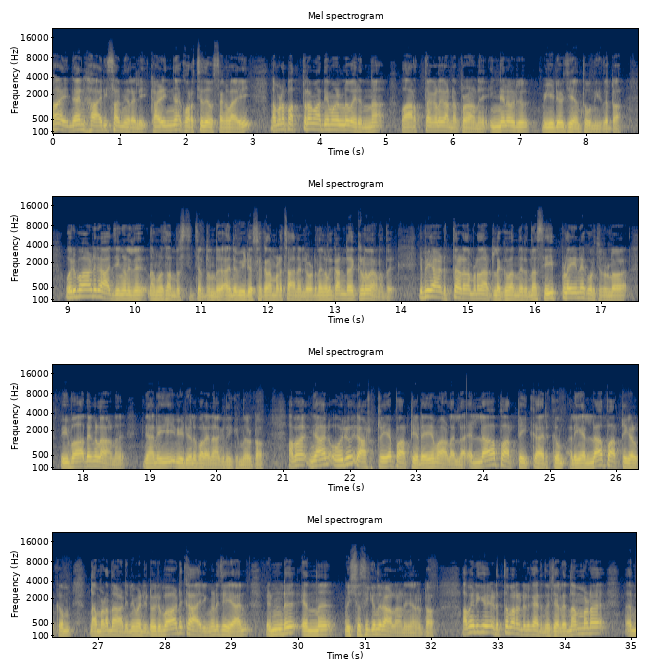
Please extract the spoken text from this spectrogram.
Hi ഞാൻ Harry Sameer Ali. കഴിഞ്ഞ കുറച്ച് ദിവസങ്ങളായി നമ്മുടെ പത്രമാധ്യമങ്ങളിൽ വരുന്ന വാർത്തകൾ കണ്ടപ്പോഴാണ് ഇങ്ങനെ ഒരു വീഡിയോ ചെയ്യാൻ തോന്നിയത് കേട്ടോ. ഒരുപാട് രാജ്യങ്ങളിൽ നമ്മൾ സന്ദർശിച്ചിട്ടുണ്ട്. അതിന്റെ വീഡിയോസൊക്കെ നമ്മുടെ ചാനലിലൂടെ നിങ്ങൾ കണ്ടേക്കുന്നതാണത് ഇപ്പോൾ ഈ അടുത്തിടെ നമ്മുടെ നാട്ടിലേക്ക് വന്നിരുന്ന സീ പ്ലെയിനെ കുറിച്ചിട്ടുള്ള വിവാദങ്ങളാണ് ഞാൻ ഈ വീഡിയോയിൽ പറയാൻ ആഗ്രഹിക്കുന്നത് കേട്ടോ. അപ്പോൾ ഞാൻ ഒരു രാഷ്ട്രീയ പാർട്ടിയുടെയും ആളല്ല. എല്ലാ പാർട്ടിക്കാർക്കും അല്ലെങ്കിൽ എല്ലാ പാർട്ടികൾക്കും നമ്മുടെ നാടിന് വേണ്ടിയിട്ട് ഒരുപാട് കാര്യങ്ങൾ ചെയ്യാൻ ഉണ്ട് എന്ന് വിശ്വസിക്കുന്ന ഒരാളാണ് ഞാൻ കേട്ടോ അപ്പോൾ എനിക്ക് എടുത്തു പറയേണ്ട ഒരു കാര്യം എന്ന് വെച്ചാൽ നമ്മുടെ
